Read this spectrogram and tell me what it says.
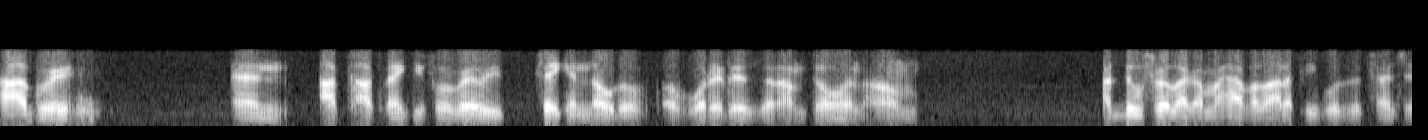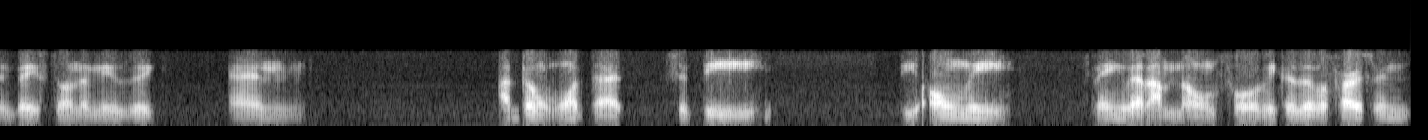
I agree, and I, I thank you for really taking note of of what it is that I'm doing. Um, I do feel like I'm gonna have a lot of people's attention based on the music, and I don't want that to be the only thing that I'm known for. Because if a person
